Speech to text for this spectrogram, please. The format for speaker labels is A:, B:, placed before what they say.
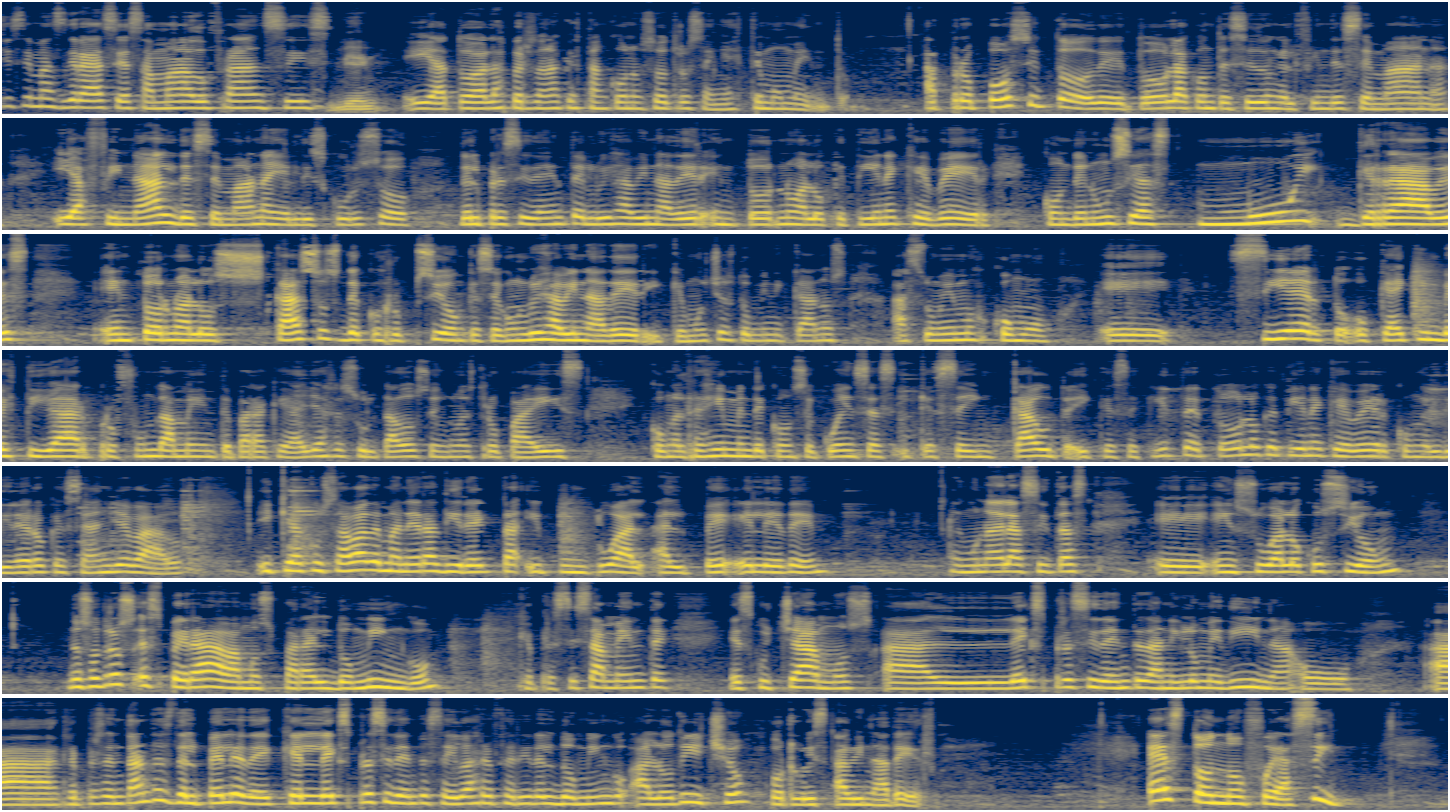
A: Muchísimas gracias, amado Francis,
B: Bien.
A: y a todas las personas que están con nosotros en este momento. A propósito de todo lo acontecido en el fin de semana y a final de semana y el discurso del presidente Luis Abinader en torno a lo que tiene que ver con denuncias muy graves en torno a los casos de corrupción que según Luis Abinader y que muchos dominicanos asumimos como eh, cierto o que hay que investigar profundamente para que haya resultados en nuestro país con el régimen de consecuencias y que se incaute y que se quite todo lo que tiene que ver con el dinero que se han llevado y que acusaba de manera directa y puntual al PLD en una de las citas eh, en su alocución. Nosotros esperábamos para el domingo, que precisamente escuchamos al expresidente Danilo Medina o a representantes del PLD que el expresidente se iba a referir el domingo a lo dicho por Luis Abinader. Esto no fue así.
